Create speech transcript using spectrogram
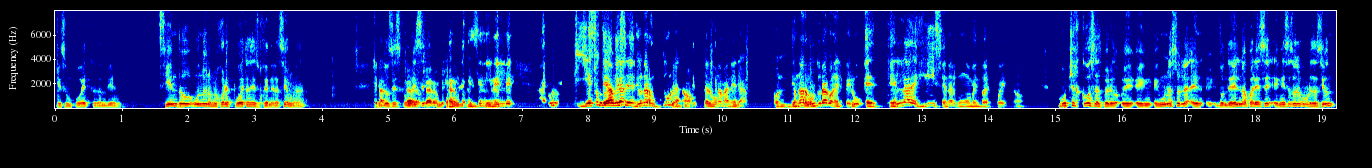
que es un poeta también. Siendo uno de los mejores poetas de su generación, ¿ah? Entonces, con, ese, ese nivel de... Y eso te habla de una ruptura, ¿no? De alguna manera. Con, de una ruptura con el Perú, que, que, él la deslice en algún momento después, ¿no? Muchas cosas, pero eh, en, en una sola, en, eh, donde él no aparece, en esa sola conversación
